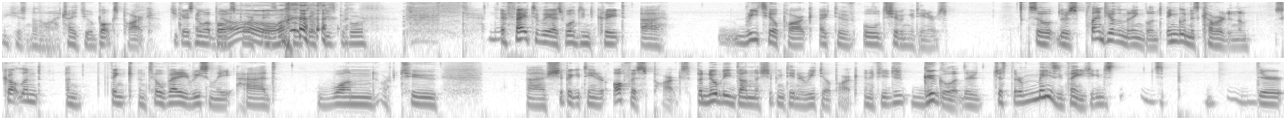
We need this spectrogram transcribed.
here's another one. I tried to do a box park. Do you guys know what box no. park is? You've come across these before. Nope. Effectively, I was wanting to create a retail park out of old shipping containers. So there's plenty of them in England. England is covered in them. Scotland, I think until very recently, had one or two uh, shipping container office parks, but nobody done a shipping container retail park. And if you just Google it, they're just they're amazing things. You can just, just they're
